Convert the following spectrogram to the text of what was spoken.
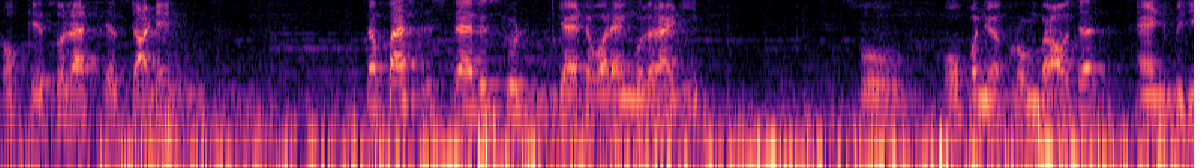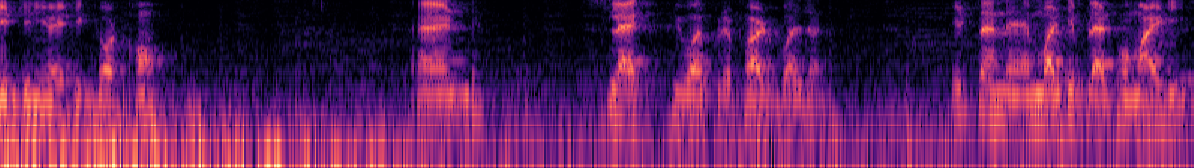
Okay, so let's get started. The first step is to get our Angular ID. So open your Chrome browser and visit genuitec.com and select your preferred version it's an multi-platform ID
